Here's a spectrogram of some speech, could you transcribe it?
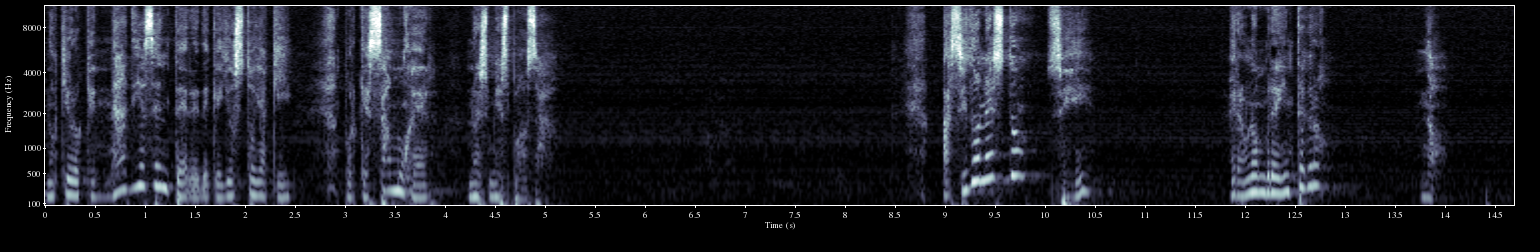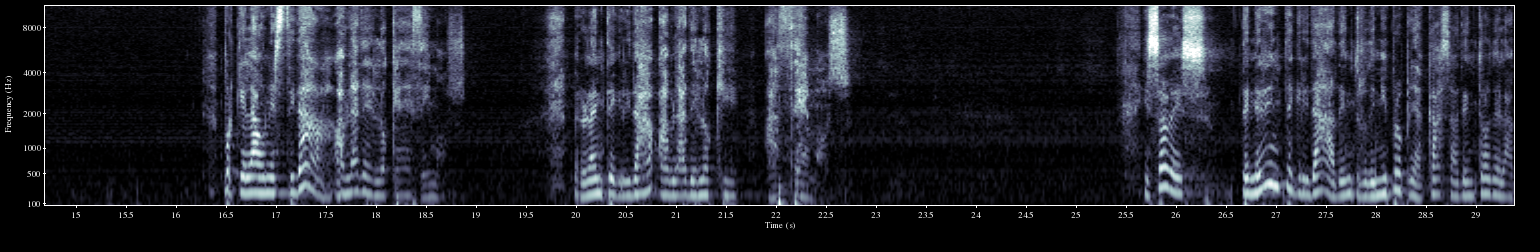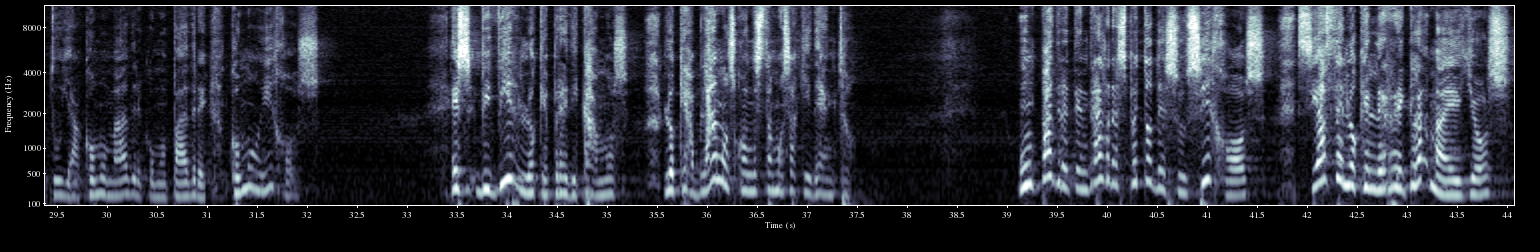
no quiero que nadie se entere de que yo estoy aquí porque esa mujer no es mi esposa. ¿Ha sido honesto? Sí. ¿Era un hombre íntegro? No. Porque la honestidad habla de lo que decimos, pero la integridad habla de lo que hacemos. Y sabes, tener integridad dentro de mi propia casa, dentro de la tuya, como madre, como padre, como hijos, es vivir lo que predicamos, lo que hablamos cuando estamos aquí dentro. Un padre tendrá el respeto de sus hijos si hace lo que le reclama a ellos.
